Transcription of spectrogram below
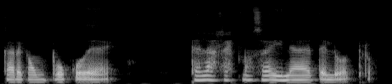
Carga un poco de, de las responsabilidades del otro.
